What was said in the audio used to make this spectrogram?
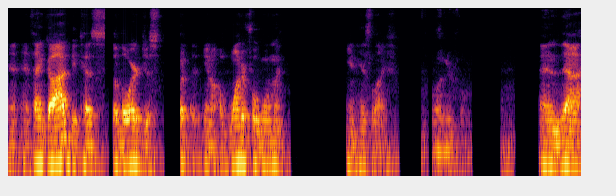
And, and thank God because the Lord just put, you know, a wonderful woman in his life. Wonderful. And uh,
